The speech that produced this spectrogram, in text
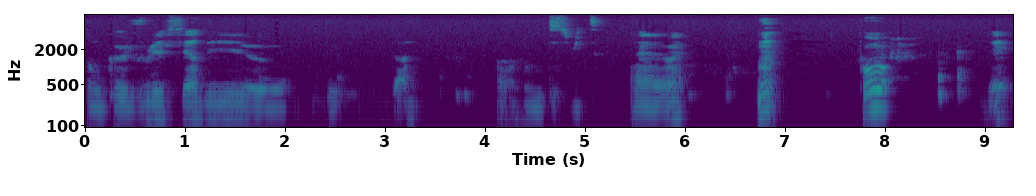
donc euh, je voulais faire des, euh, des dalles. Voilà, j'en ai 18. Euh, ouais. Hum. Faut les,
